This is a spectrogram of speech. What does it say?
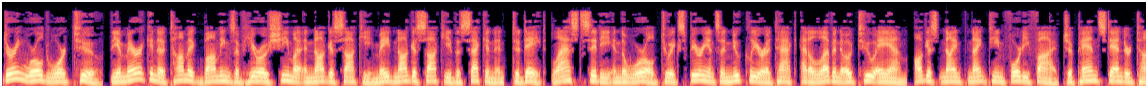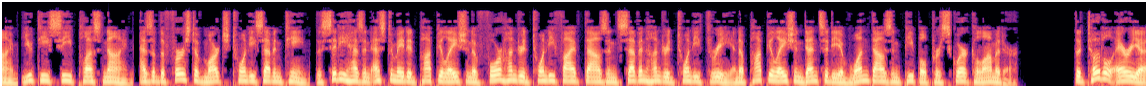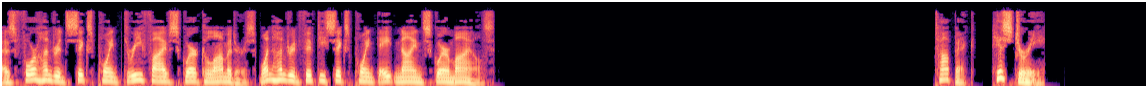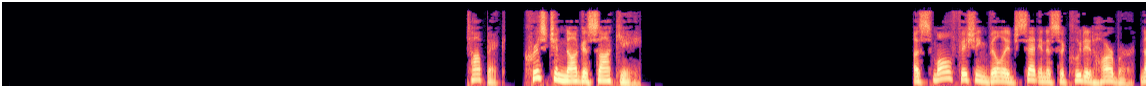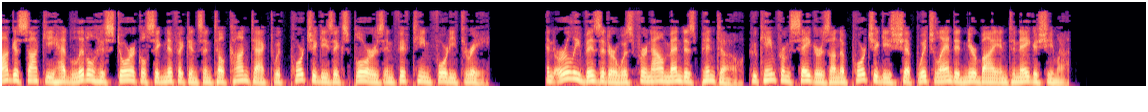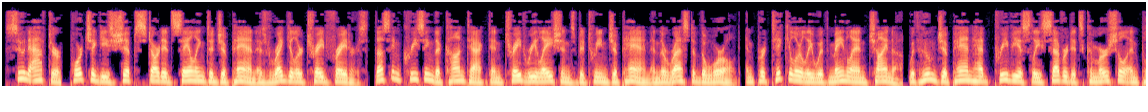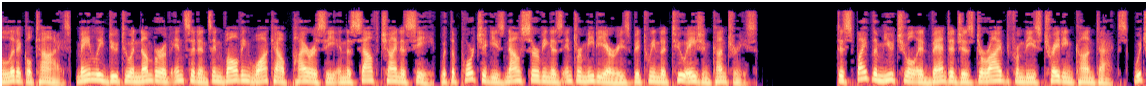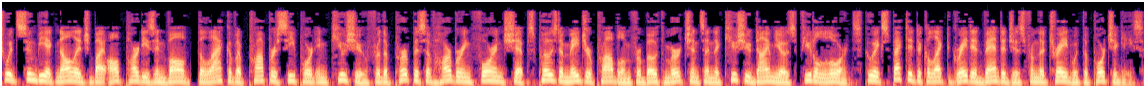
During World War II, the American atomic bombings of Hiroshima and Nagasaki made Nagasaki the second and, to date, last city in the world to experience a nuclear attack at 11.02 am, August 9, 1945 Japan Standard Time UTC +9. As of 1 March 2017, the city has an estimated population of 425,723 and a population density of 1,000 people per square kilometre. The total area is 406.35 square kilometers, 156.89 square miles. Topic: History. Topic: Christian Nagasaki. A small fishing village set in a secluded harbour, Nagasaki had little historical significance until contact with Portuguese explorers in 1543. An early visitor was Fernão Mendes Pinto, who came from Sagres on a Portuguese ship which landed nearby in Tanegashima. Soon after, Portuguese ships started sailing to Japan as regular trade freighters, thus increasing the contact and trade relations between Japan and the rest of the world, and particularly with mainland China, with whom Japan had previously severed its commercial and political ties, mainly due to a number of incidents involving Wokou piracy in the South China Sea, with the Portuguese now serving as intermediaries between the two Asian countries. Despite the mutual advantages derived from these trading contacts, which would soon be acknowledged by all parties involved, the lack of a proper seaport in Kyushu for the purpose of harboring foreign ships posed a major problem for both merchants and the Kyushu daimyos feudal lords who expected to collect great advantages from the trade with the Portuguese.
